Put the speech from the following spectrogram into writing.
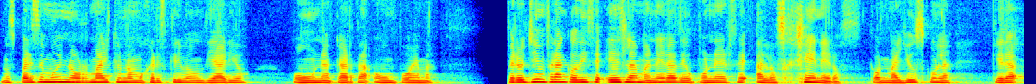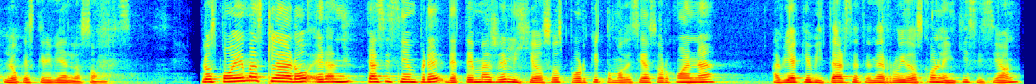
Nos parece muy normal que una mujer escriba un diario o una carta o un poema. Pero Jim Franco dice es la manera de oponerse a los géneros, con mayúscula, que era lo que escribían los hombres. Los poemas, claro, eran casi siempre de temas religiosos porque, como decía Sor Juana, había que evitarse tener ruidos con la Inquisición,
